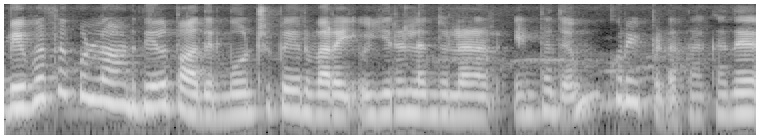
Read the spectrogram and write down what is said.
விபத்துக்குள்ளானதில் பதிமூன்று பேர் வரை உயிரிழந்துள்ளனர் என்பதும் குறிப்பிடத்தக்கது.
